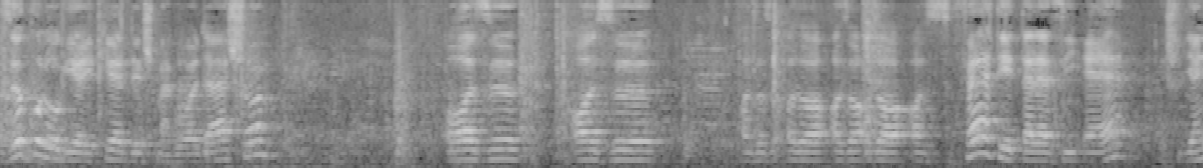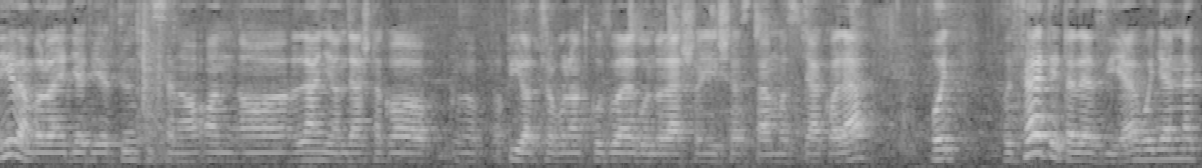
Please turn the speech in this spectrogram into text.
az ökológiai kérdés megoldása az, az, az, az, az, az, az, az, az feltételezi-e, és ugye nyilvánvalóan egyetértünk, hiszen a, a, a Lányi Andrásnak a, a piacra vonatkozó elgondolásai is ezt támasztják alá, hogy hogy feltételezi-e, hogy ennek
